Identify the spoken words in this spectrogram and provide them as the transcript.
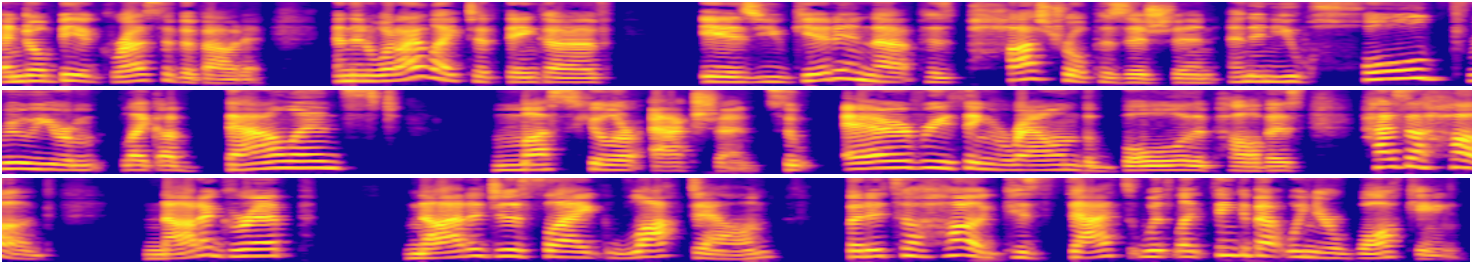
and don't be aggressive about it. And then what I like to think of is you get in that postural position and then you hold through your like a balanced muscular action. So everything around the bowl of the pelvis has a hug, not a grip, not a just like lockdown, but it's a hug because that's what like think about when you're walking.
